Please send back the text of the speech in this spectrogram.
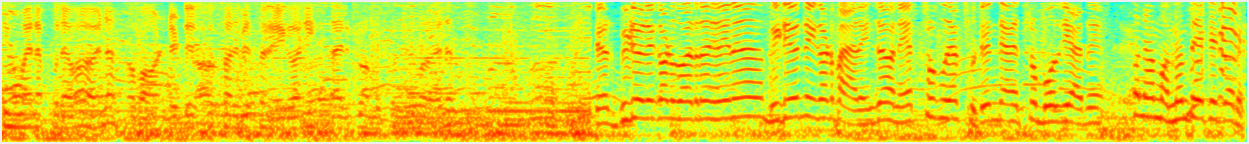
तिन महिना पुरा भयो होइन? अब हन्ड्रेड डेजको हे गर्ने डाइरेक्ट प्रमोसन होइन? भिडियो रेकर्ड गरेर होइन? भिडियो रेकर्ड भएर हिँड्छ भने यत्रो कुरा छुट्यो नि त्यहाँ यत्रो बोलिदिएको थिएँ नाम भन्नु नि त एक एक गरेर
